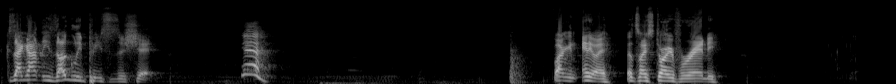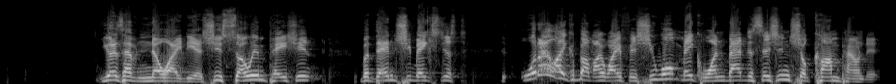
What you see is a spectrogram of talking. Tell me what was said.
because I got these ugly pieces of shit. Yeah. Fucking anyway, that's my story for Randy. You guys have no idea. She's so impatient, but then she makes just what I like about my wife is she won't make one bad decision, she'll compound it.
